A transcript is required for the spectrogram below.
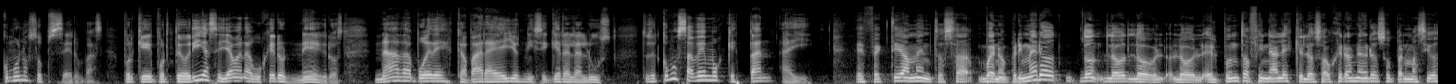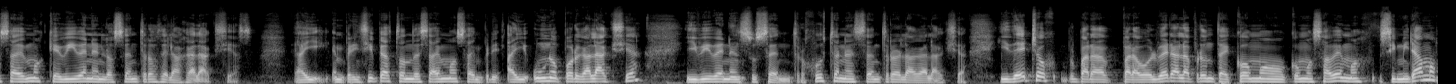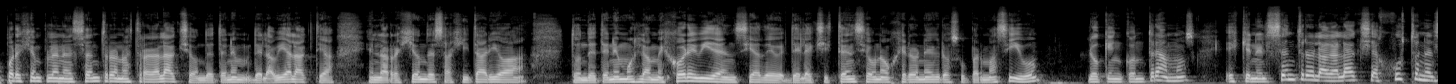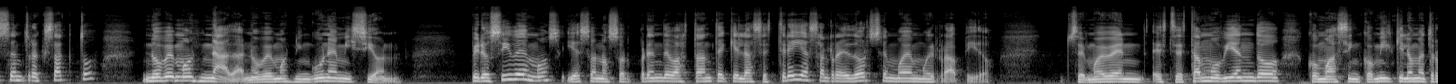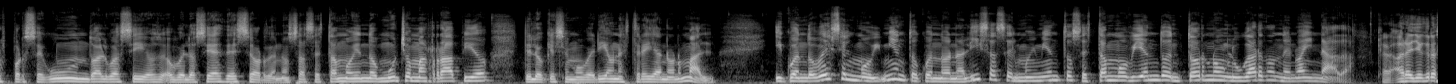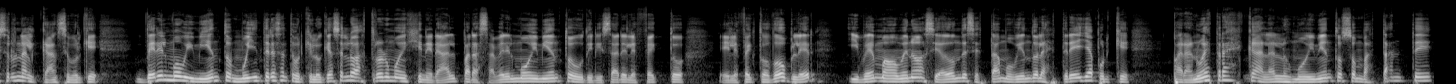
¿Cómo los observas? Porque por teoría se llaman agujeros negros. Nada puede escapar a ellos, ni siquiera la luz. Entonces, ¿cómo sabemos que están ahí? Efectivamente, o sea, bueno, primero el punto final es que los agujeros negros supermasivos sabemos que viven en los centros de las galaxias. Hay, en principio hasta donde sabemos hay, uno por galaxia y viven en su centro, justo en el centro de la galaxia. Y de hecho, para, para volver a la pregunta de cómo, cómo, sabemos, si miramos por ejemplo en el centro de nuestra galaxia, donde tenemos, de la Vía Láctea, en la región de Sagitario A, donde tenemos la mejor evidencia de, de la existencia de un agujero negro supermasivo, lo que encontramos es que en el centro de la galaxia, justo en el centro exacto, no vemos nada, no vemos ninguna emisión. Pero sí vemos, y eso nos sorprende bastante, que las estrellas alrededor se mueven muy rápido. Se mueven, se están moviendo como a 5.000 kilómetros por segundo, algo así, o, o, velocidades de ese orden. O sea, se están moviendo mucho más rápido de lo que se movería una estrella normal. Y cuando ves el movimiento, cuando analizas el movimiento, se están moviendo en torno a un lugar donde no hay nada. Claro, ahora yo quiero hacer un alcance, porque ver el movimiento es muy interesante, porque lo que hacen los astrónomos en general para saber el movimiento es utilizar el efecto, el efecto Doppler y ver más o menos hacia dónde se está moviendo la estrella, porque para nuestras escalas los movimientos son bastante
